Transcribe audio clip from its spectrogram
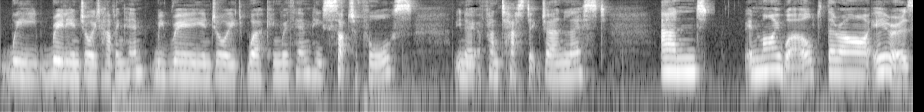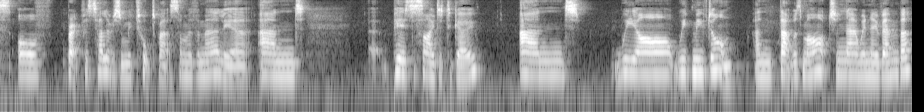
we really enjoyed having him. We really enjoyed working with him. He's such a force, you know, a fantastic journalist. And in my world, there are eras of breakfast television. We've talked about some of them earlier, and uh, Piers decided to go, and we are we've moved on. And that was March and now we're November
